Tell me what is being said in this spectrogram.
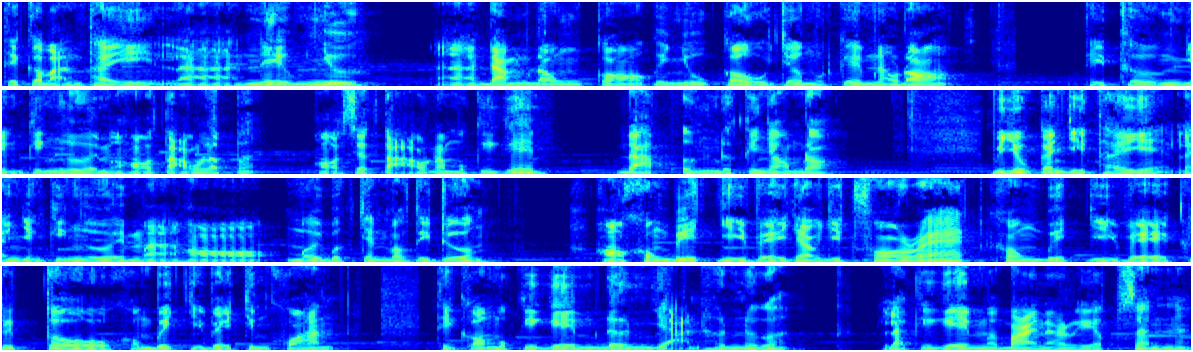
thì các bạn thấy là nếu như à, đám đông có cái nhu cầu chơi một game nào đó thì thường những cái người mà họ tạo lập á, họ sẽ tạo ra một cái game đáp ứng được cái nhóm đó. Ví dụ các anh chị thấy ấy, là những cái người mà họ mới bước chân vào thị trường họ không biết gì về giao dịch forex không biết gì về crypto không biết gì về chứng khoán thì có một cái game đơn giản hơn nữa là cái game mà binary option á.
